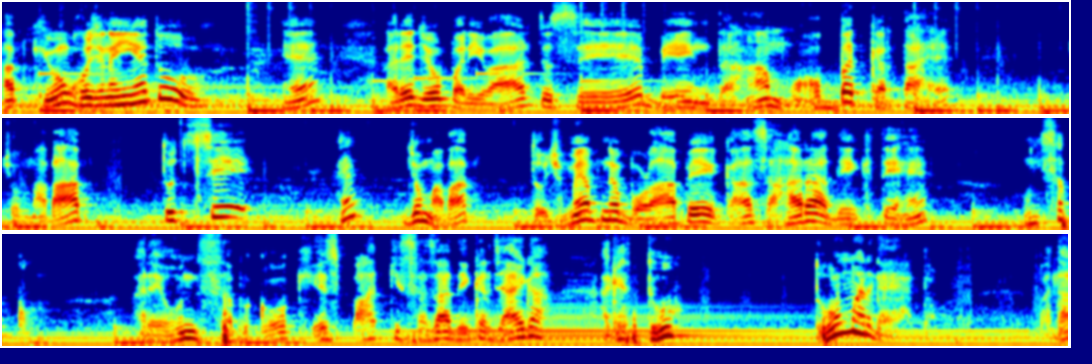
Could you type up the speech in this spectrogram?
अब क्यों खुश नहीं है तू? है? अरे जो परिवार तुझसे बेइंतहा मोहब्बत करता है जो माँ बाप तुझसे है? जो माँ बाप तुझ में अपने बुढ़ापे का सहारा देखते हैं, उन सबको? अरे उन सबको किस बात की सजा देकर जाएगा? अगर तू तू मर गया तो पता?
